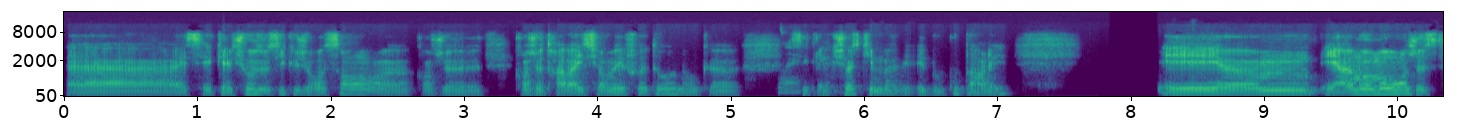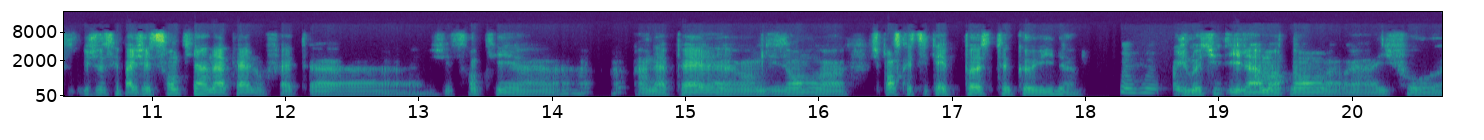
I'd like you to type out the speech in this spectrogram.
c'est quelque chose aussi que je ressens quand, je, quand je travaille sur mes photos. Donc, c'est quelque chose qui m'avait beaucoup parlé. Et, euh, et, à un moment, je ne sais pas, j'ai senti un appel en fait. Euh, j'ai senti un, un, appel en me disant, euh, je pense que c'était post-Covid. Mmh je me suis dit là maintenant, voilà, il, faut,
